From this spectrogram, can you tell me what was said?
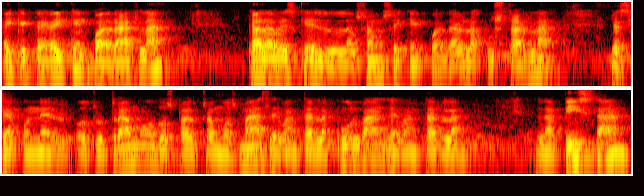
hay que, hay que encuadrarla, cada vez que la usamos hay que encuadrarla, ajustarla, ya sea poner otro tramo, dos tramos más, levantar la curva, levantar la, la pista,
